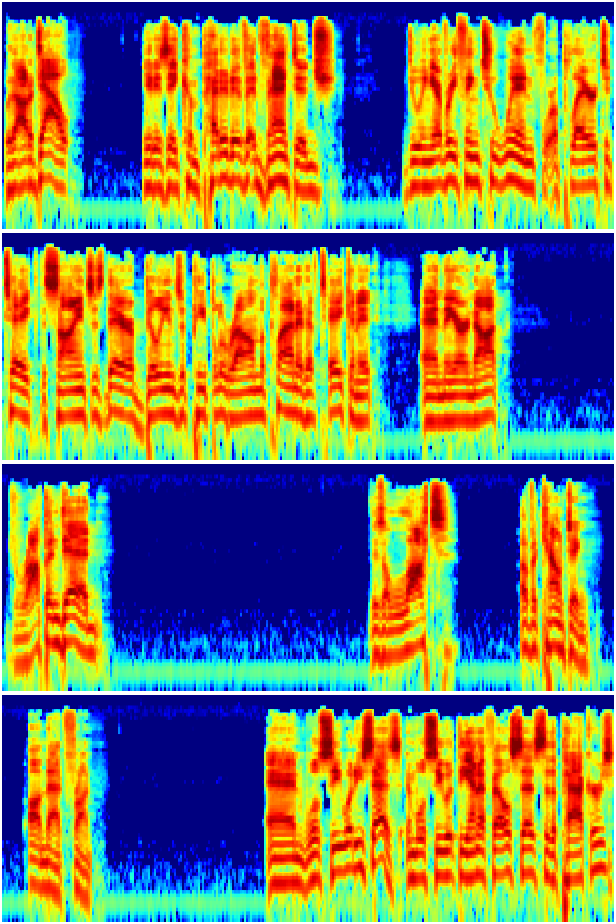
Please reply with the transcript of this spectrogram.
Without a doubt, it is a competitive advantage doing everything to win for a player to take. The science is there. Billions of people around the planet have taken it, and they are not dropping dead. There's a lot of accounting on that front. And we'll see what he says. And we'll see what the NFL says to the Packers.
